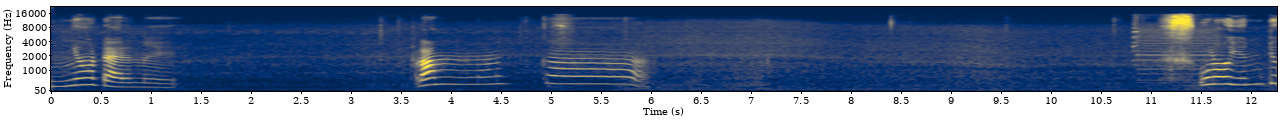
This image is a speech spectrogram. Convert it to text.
ഇങ്ങോട്ടായിരുന്നു. എടാ മോണിക്ക. ഓളോ എന്റെ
